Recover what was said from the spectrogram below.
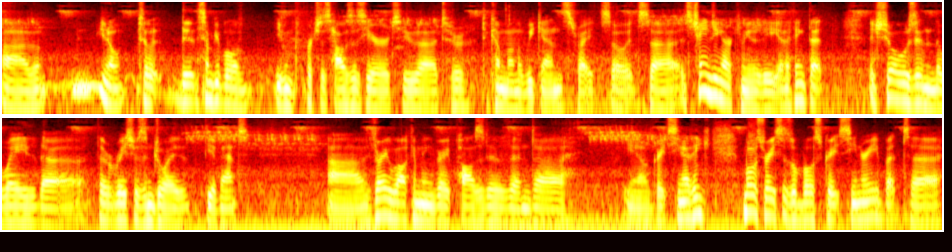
uh, you know, to, some people have even purchase houses here to, uh, to, to come on the weekends, right? So it's, uh, it's changing our community. And I think that it shows in the way the, the racers enjoy the event. Uh, very welcoming, very positive, and uh, you know, great scene. I think most races will boast great scenery, but uh,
